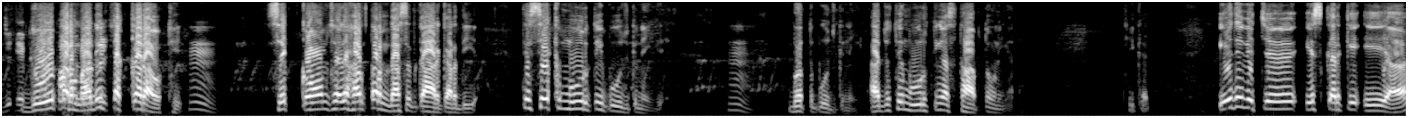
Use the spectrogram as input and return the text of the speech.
ਜੀ ਇੱਕ ਦੋ ਧਰਮਾਂ ਦੀ ਟੱਕਰ ਆ ਉੱਥੇ। ਹੂੰ। ਸਿੱਖ ਕੌਮ ਸਾਰੇ ਹਰ ਧਰਮ ਦਾ ਸਤਿਕਾਰ ਕਰਦੀ ਹੈ ਤੇ ਸਿੱਖ ਮੂਰਤੀ ਪੂਜਕ ਨਹੀਂ ਗੇ। ਹੂੰ। ਬੁੱਤ ਪੂਜਕ ਨਹੀਂ। ਅੱਜ ਉੱਥੇ ਮੂਰਤੀਆਂ ਸਥਾਪਿਤ ਹੋਣੀਆਂ ਨੇ। ਠੀਕ ਹੈ। ਇਹਦੇ ਵਿੱਚ ਇਸ ਕਰਕੇ ਇਹ ਆ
